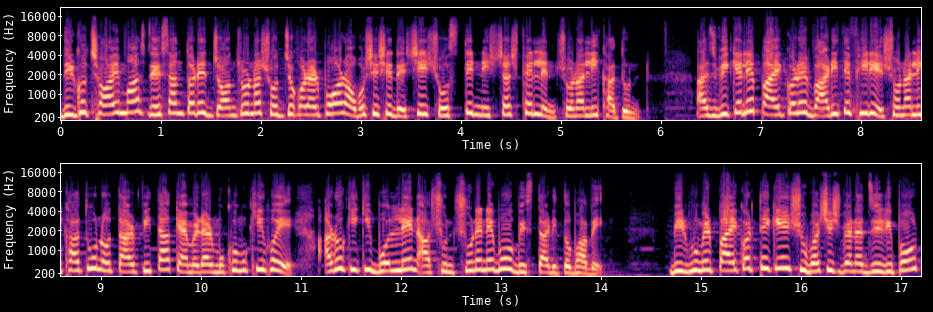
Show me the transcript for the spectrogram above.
দীর্ঘ ছয় মাস দেশান্তরের যন্ত্রণা সহ্য করার পর অবশেষে দেশে স্বস্তির নিঃশ্বাস ফেললেন সোনালী খাতুন। আজ বিকেলে পাইকরে বাড়িতে ফিরে সোনালী খাতুন ও তার পিতা ক্যামেরার মুখোমুখি হয়ে আরও কি কি বললেন আসুন শুনে নেব বিস্তারিতভাবে। বীরভূমের পাইকর থেকে শুভাশিস ব্যানার্জির রিপোর্ট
